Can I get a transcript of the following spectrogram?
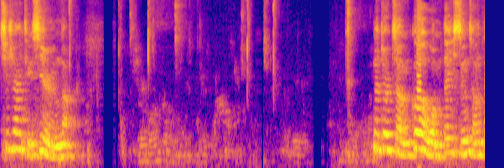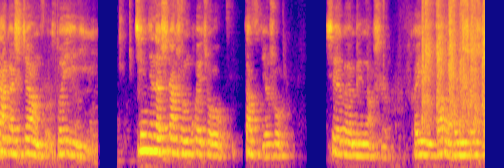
其实还挺吸引人的。那就整个我们的行程大概是这样子，所以今天的试驾说明会就到此结束。谢谢各位美女老师，可以早点回去休息。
